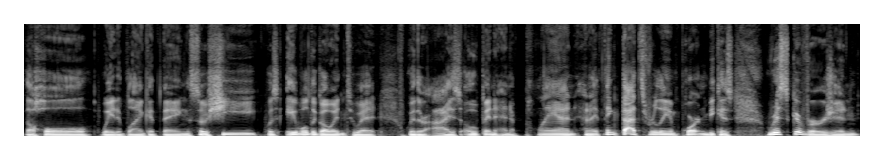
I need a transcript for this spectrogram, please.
the whole weighted blanket thing. So she was able to go into it with her eyes open and a plan. And I think that's really important because risk aversion,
